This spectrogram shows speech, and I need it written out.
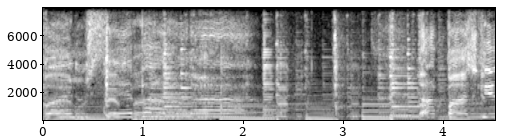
vai nos separar da paz que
